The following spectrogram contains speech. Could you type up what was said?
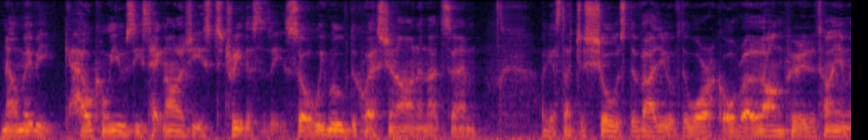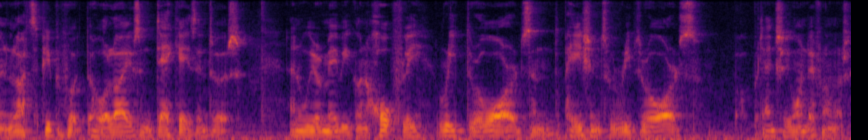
now maybe how can we use these technologies to treat this disease? So we moved the question on and that's um, I guess that just shows the value of the work over a long period of time, and lots of people put their whole lives and decades into it, and we are maybe going to hopefully reap the rewards, and the patients will reap the rewards potentially one day from it.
